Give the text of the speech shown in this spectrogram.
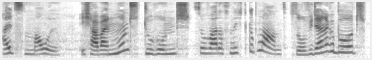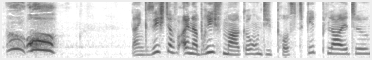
Halt's Maul. Ich habe einen Mund, du Hund. So war das nicht geplant. So wie deine Geburt. Oh! Dein Gesicht auf einer Briefmarke und die Post geht pleite.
